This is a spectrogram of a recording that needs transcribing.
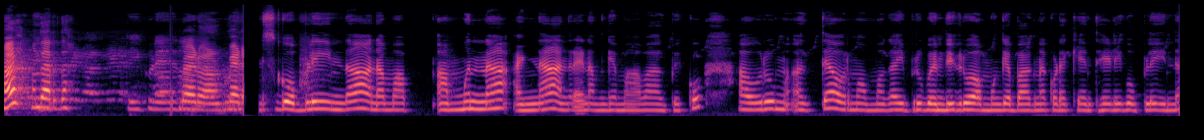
ಹಾ? ಒಂದು ಅರ್ಧ. ಬೇಡ. ಬೇಡ ಗೊಬ್ಳಿಯಿಂದ ನಮ್ಮ ಅಮ್ಮನ್ನ, ಅಣ್ಣ ಅಂದರೆ ನಮಗೆ ಮಾವ ಆಗಬೇಕು. ಅವರು ಮತ್ತು ಅವ್ರ ಮೊಮ್ಮಗ ಇಬ್ಬರು ಬಂದಿದ್ದರು ಅಮ್ಮಂಗೆ ಬಾಗ್ನ ಕೊಡೋಕ್ಕೆ ಅಂತ ಹೇಳಿ ಗೊಬ್ಳಿಯಿಂದ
